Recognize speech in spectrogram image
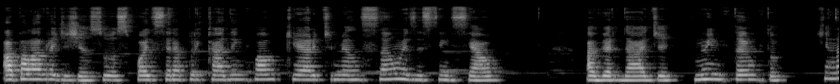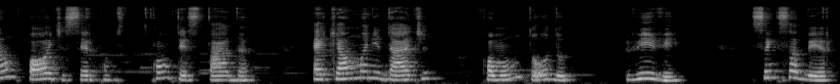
A palavra de Jesus pode ser aplicada em qualquer dimensão existencial. A verdade, no entanto, que não pode ser contestada é que a humanidade, como um todo, vive sem saber,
